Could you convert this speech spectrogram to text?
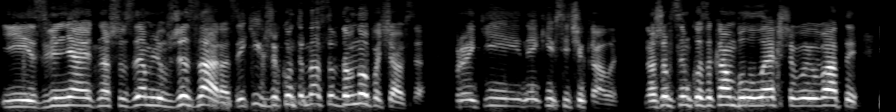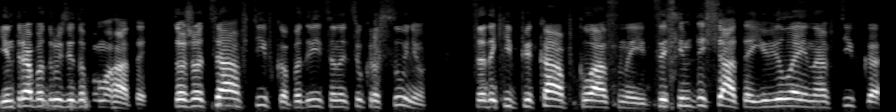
і звільняють нашу землю вже зараз, яких же контрнаступ давно почався, про які на які всі чекали. Ну а щоб цим козакам було легше воювати, їм треба, друзі, допомагати. Тож оця автівка, подивіться на цю красуню. Це такий пікап класний. Це 70-та ювілейна автівка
